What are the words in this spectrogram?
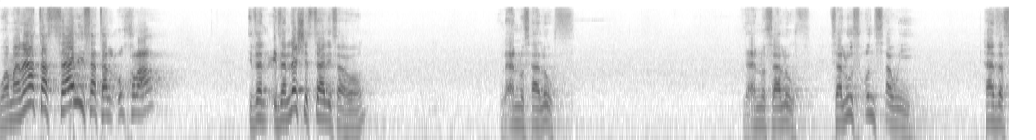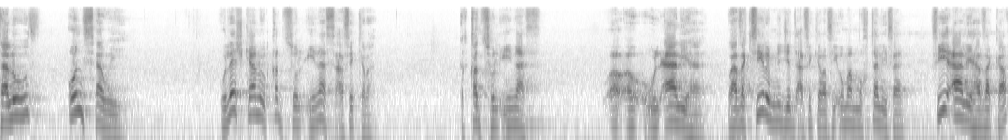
ومناة الثالثة الأخرى؟ إذا إذا ليش الثالثة هون؟ لأنه ثالوث. لأنه ثالوث. ثالوث أنثوي. هذا ثالوث أنثوي. وليش كانوا يقدسوا الإناث على فكرة؟ يقدسوا الإناث والآلهة. وهذا كثير بنجد على فكرة في أمم مختلفة. في آلهة ذكر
